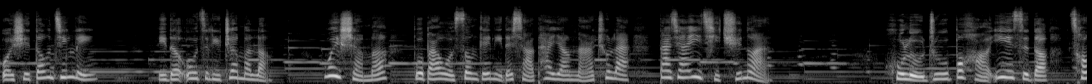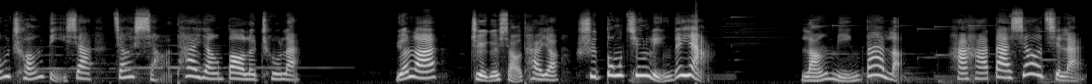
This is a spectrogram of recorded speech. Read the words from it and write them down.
我是冬精灵，你的屋子里这么冷，为什么不把我送给你的小太阳拿出来，大家一起取暖？”呼噜猪不好意思地从床底下将小太阳抱了出来。原来这个小太阳是冬精灵的呀！狼明白了，哈哈大笑起来。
